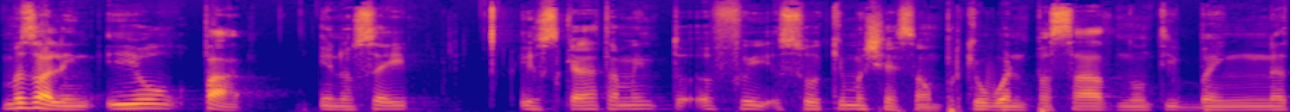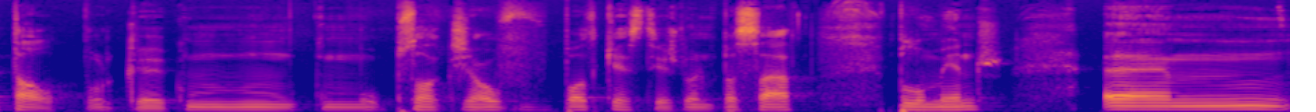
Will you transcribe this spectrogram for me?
mas olhem, eu, pá, eu não sei, eu se calhar também fui, sou aqui uma exceção, porque o ano passado não tive bem Natal, porque como, como o pessoal que já ouve o podcast desde o ano passado, pelo menos, hum,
